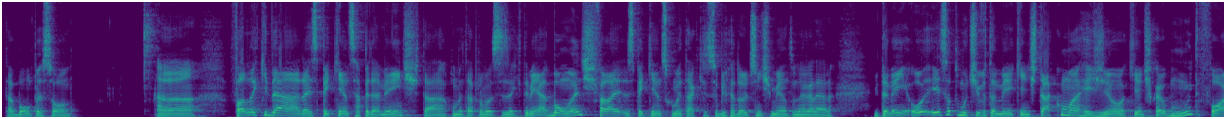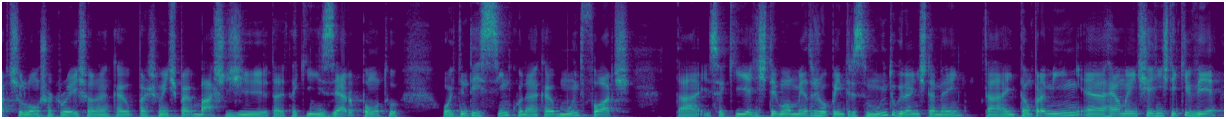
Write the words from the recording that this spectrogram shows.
tá bom, pessoal? Uh, falando aqui da, da SP500 rapidamente, tá? Comentar para vocês aqui também. Ah, bom, antes de falar SP500, comentar aqui sobre o indicador de sentimento, né, galera? E também, esse outro motivo também aqui, a gente tá com uma região aqui, a gente caiu muito forte o long short ratio, né? Caiu praticamente para baixo de, tá, tá aqui em 0.85, né? Caiu muito forte. Tá? Isso aqui a gente teve um aumento de open interest muito grande também, tá? Então, para mim, é, realmente a gente tem que ver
